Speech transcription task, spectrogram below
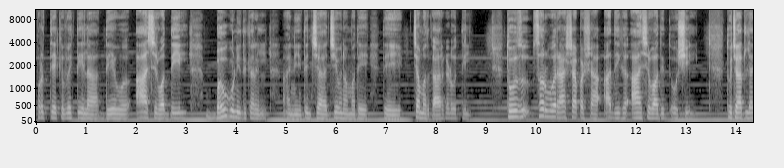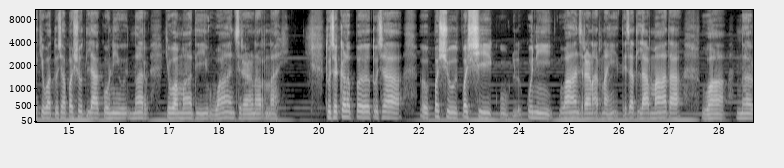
प्रत्येक व्यक्तीला देव आशीर्वाद देईल बहुगुणित करेल आणि त्यांच्या जीवनामध्ये ते चमत्कार घडवतील. तो सर्व राष्ट्रापेक्षा अधिक आशीर्वादित होशील. तुझ्यातल्या किंवा तुझ्या पशुतल्या कोणी नर किंवा मादी वांच राहणार नाही. तुझे कळप तुझ्या पशु पक्षी कोणी वाहंच राहणार नाही त्याच्यातला माता वा नर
